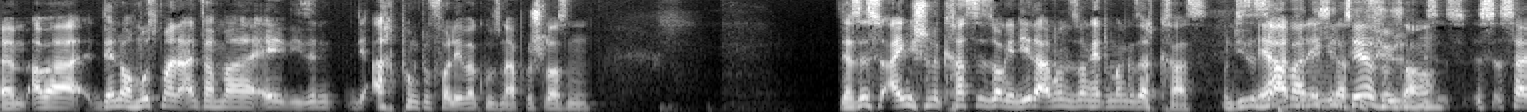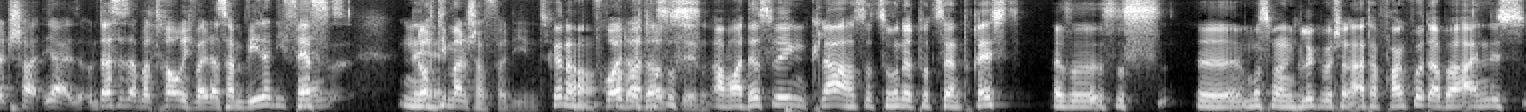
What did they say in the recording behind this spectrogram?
Ähm, aber dennoch muss man einfach mal, ey, die sind die acht Punkte vor Leverkusen abgeschlossen. Das ist eigentlich schon eine krasse Saison. In jeder anderen Saison hätte man gesagt, krass. Und dieses Ja, Jahr hat man nicht irgendwie das Gefühl, Saison. es ist, es ist halt schade. Ja, und das ist aber traurig, weil das haben weder die Fans Das- nee. noch die Mannschaft verdient. Genau. Freut aber euch trotzdem. Ist, aber deswegen, klar, hast du zu 100 Prozent recht. Also es ist, äh, muss man Glück wünschen an Eintracht Frankfurt, aber eigentlich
